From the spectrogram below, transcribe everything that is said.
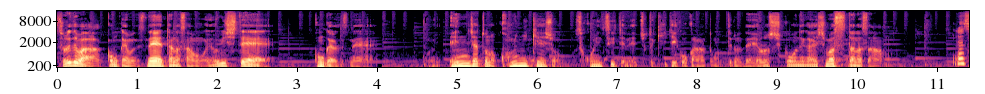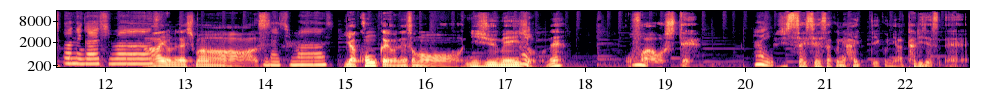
それでは今回もですね、タナさんをお呼びして、今回はですね、演者とのコミュニケーション、そこについてね、ちょっと聞いていこうかなと思ってるので、よろしくお願いします、タナさよろしくお願いしん。ます。はい、お願いします。お願いします。いや、今回はね、その20名以上のね、オファーをして、はい。実際制作に入っていくにあたりですね、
